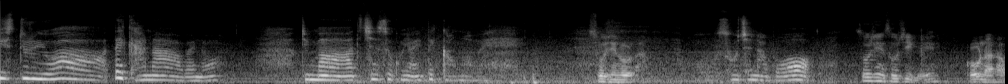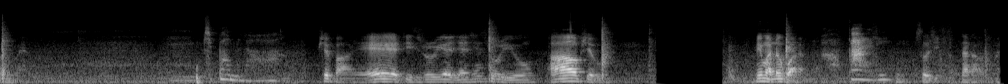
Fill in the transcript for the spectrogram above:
ဒီစတူဒီယိုကတိတ်ခမ်းနားပဲနော်ဒီမှာတချင်းစုခွင့်ရရင်တိတ်ကောင်းပါပဲဆိုရှင်လို့လားဟိုဆိုချင်တာပေါ့ဆိုရှင်ဆိုကြည့်လေကိုရိုနာထောက်ပါမယ်ဖြစ်ပါမလားဖြစ်ပါတယ်ဒီစတူဒီယိုရန်ရှင်းစတူဒီယိုဘာမှဖြစ်ဘူးမင်းမနှုတ်ပါလားပါတယ်လေဆိုကြည့်နားထောက်ပါ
